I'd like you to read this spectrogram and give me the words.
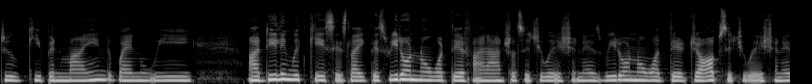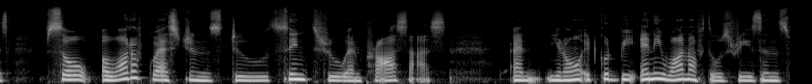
to keep in mind when we are dealing with cases like this. We don't know what their financial situation is, we don't know what their job situation is. So, a lot of questions to think through and process. And, you know, it could be any one of those reasons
